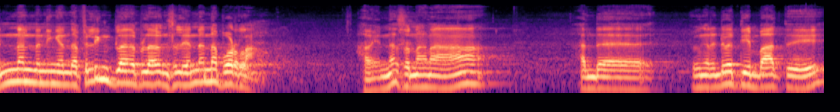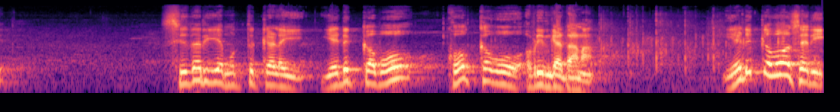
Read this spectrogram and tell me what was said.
என்னென்ன நீங்கள் அந்த ஃபில்லிங் பிளான்ஸில் என்னென்ன போடலாம்? அவன் என்ன சொன்னானா அந்த இவங்க ரெண்டு பேர்த்தையும் பார்த்து சிதறிய முத்துக்களை எடுக்கவோ கோக்கவோ அப்படின்னு கேட்டானா. எடுக்கவோ சரி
